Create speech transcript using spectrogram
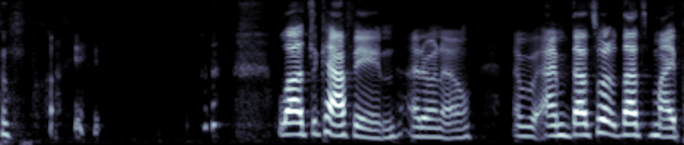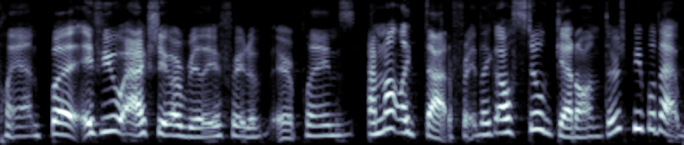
the flight. Lots of caffeine. I don't know. I'm, I'm that's what that's my plan. But if you actually are really afraid of airplanes, I'm not like that afraid. Like I'll still get on. There's people that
